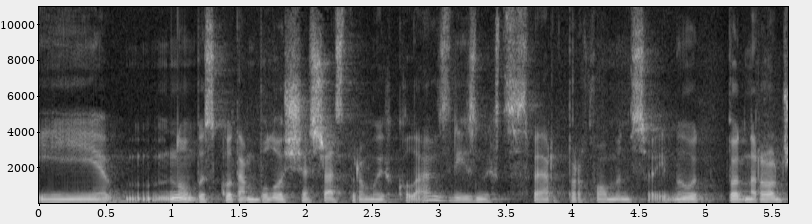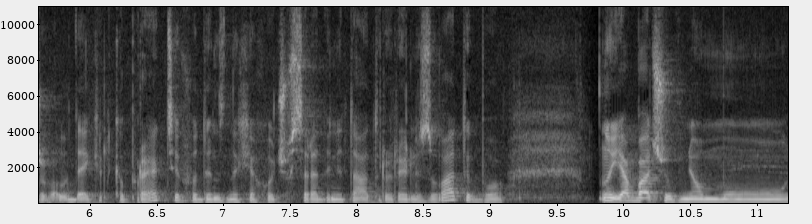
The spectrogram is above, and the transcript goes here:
І ну, близько там було ще шестеро моїх колег з різних сфер перформансу. І ми от понароджували декілька проєктів. Один з них я хочу всередині театру реалізувати, бо ну, я бачу в ньому,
